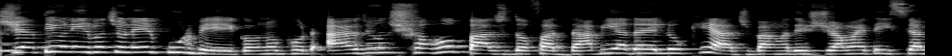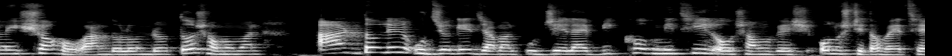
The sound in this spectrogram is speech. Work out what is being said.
ত্রয়োদশ জাতীয় নির্বাচনের পূর্বে গণভোট আয়োজন সহ পাঁচ দফা দাবি আদায়ের লক্ষ্যে আজ বাংলাদেশ জামায়াতে ইসলামী সহ আন্দোলনরত সমমান আট দলের উদ্যোগে জামালপুর জেলায় বিক্ষোভ মিছিল ও সমাবেশ অনুষ্ঠিত হয়েছে।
